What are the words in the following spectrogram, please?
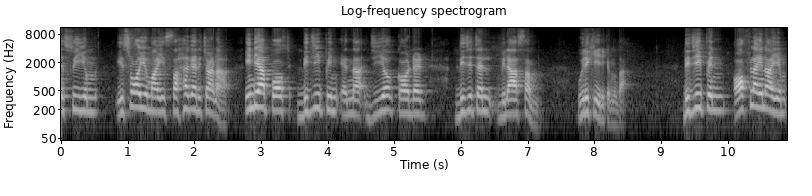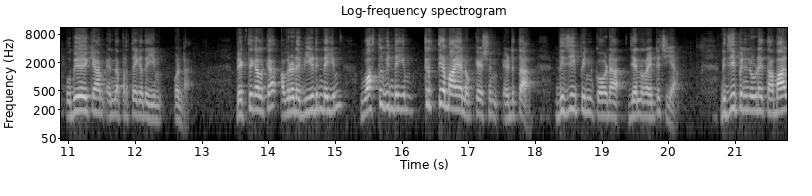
എസ് സിയും ഇസ്രോയുമായി സഹകരിച്ചാണ് ഇന്ത്യ പോസ്റ്റ് ഡിജി പിൻ എന്ന ജിയോ കോഡഡ് ഡിജിറ്റൽ വിലാസം ഒരുക്കിയിരിക്കുന്നത്. ഡിജി പിൻ ഓഫ്ലൈനായും ഉപയോഗിക്കാം എന്ന പ്രത്യേകതയും ഉണ്ട്. വ്യക്തികൾക്ക് അവരുടെ വീടിന്റെയും വസ്തുവിന്റെയും കൃത്യമായ ലൊക്കേഷൻ എടുത്ത് ഡിജി പിൻ കോഡ് ജനറേറ്റ് ചെയ്യാം. ഡിജി പിന്നിലൂടെ തപാൽ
